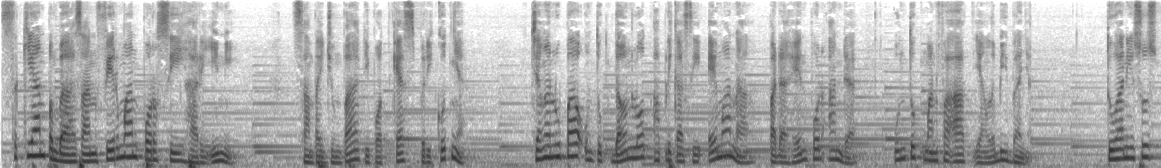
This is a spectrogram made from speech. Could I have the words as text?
Sekian pembahasan firman porsi hari ini. Sampai jumpa di podcast berikutnya. Jangan lupa untuk download aplikasi Emana pada handphone Anda untuk manfaat yang lebih banyak. Tuhan Yesus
